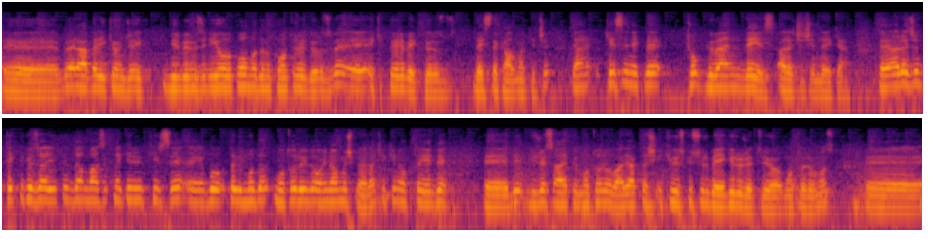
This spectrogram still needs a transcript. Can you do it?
E, beraber ilk önce ilk birbirimizin iyi olup olmadığını kontrol ediyoruz ve e, ekipleri bekliyoruz destek almak için. Yani kesinlikle çok güvendeyiz araç içindeyken. E, aracın teknik özelliklerinden bahsetmek gerekirse e, bu tabii motoruyla oynanmış bir araç. 2.7 e, bir güce sahip bir motoru var. Yaklaşık 200 küsür beygir üretiyor motorumuz. E,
